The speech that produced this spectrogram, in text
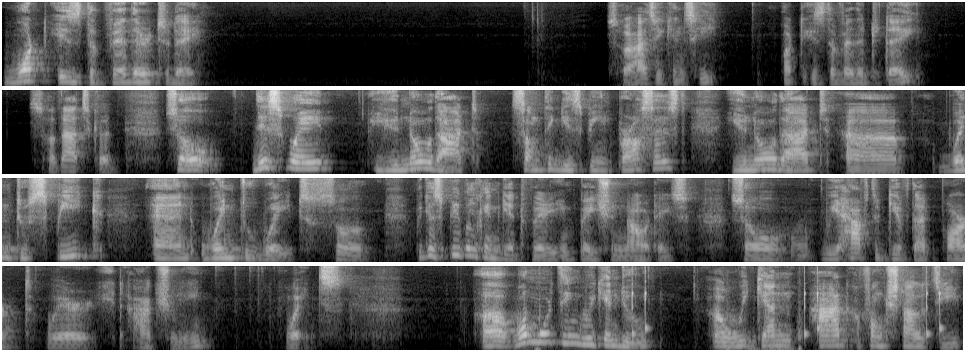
What is the weather today? So as you can see what is the weather today? So that's good. So this way you know that something is being processed you know that uh, when to speak and when to wait so because people can get very impatient nowadays so we have to give that part where it actually waits uh, one more thing we can do uh, we can add a functionality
